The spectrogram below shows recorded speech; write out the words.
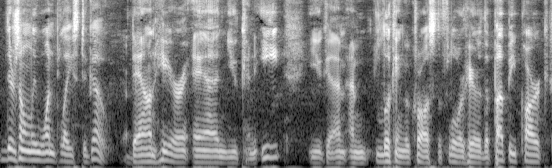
there's only one place to go yep. down here and you can eat you can I'm, I'm, looking across the floor here the puppy park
